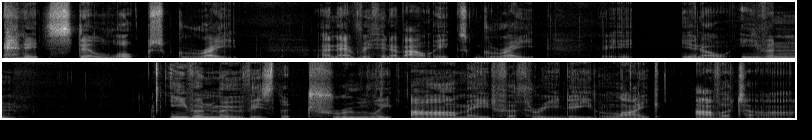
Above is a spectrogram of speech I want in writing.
and it still looks great, and everything about it's great. I- you know, even even movies that truly are made for 3D, like Avatar,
